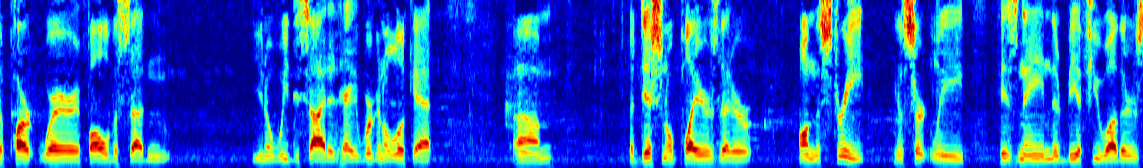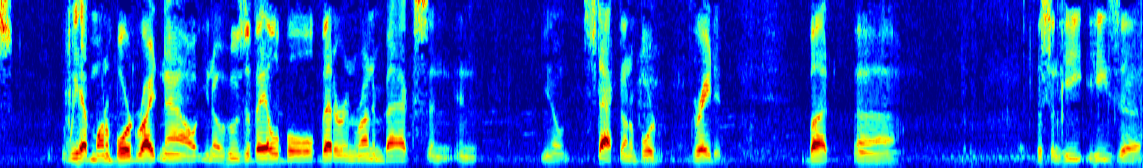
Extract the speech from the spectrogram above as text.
the part where if all of a sudden, you know, we decided, hey, we're going to look at um, additional players that are on the street. You know, certainly his name. There'd be a few others. We have them on a board right now. You know, who's available, veteran running backs, and, and you know, stacked on a board, graded. But uh, listen, he he's a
